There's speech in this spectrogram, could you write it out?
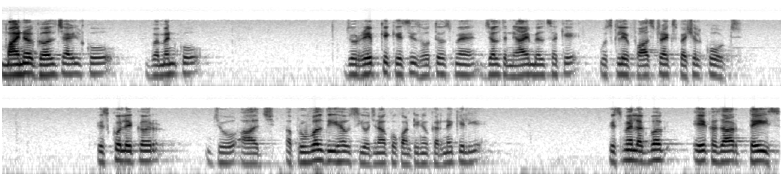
माइनर गर्ल चाइल्ड को वुमेन को जो रेप के केसेस होते हैं, उसमें जल्द न्याय मिल सके। उसके लिए फास्ट ट्रैक स्पेशल कोर्ट्स। इसको लेकर जो आज अप्रूवल दी है, उस योजना को कंटिन्यू करने के लिए। इसमें लगभग 1023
